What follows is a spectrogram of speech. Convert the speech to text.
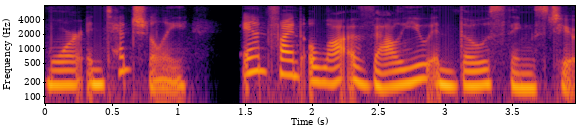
more intentionally and find a lot of value in those things too.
